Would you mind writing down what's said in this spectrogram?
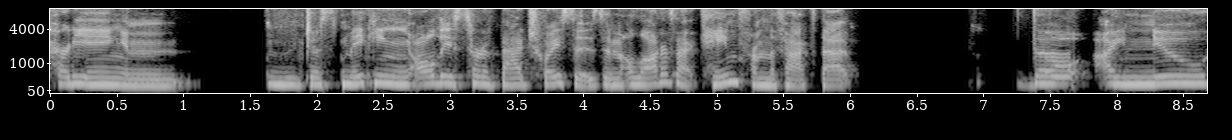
partying and mm, just making all these sort of bad choices. And a lot of that came from the fact that though I knew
